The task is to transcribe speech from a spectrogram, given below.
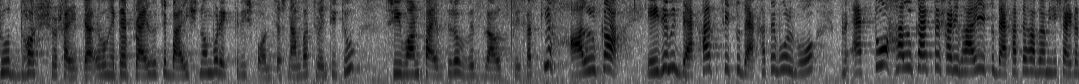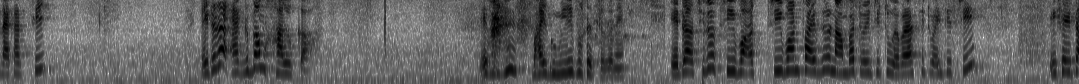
দুর্ধর্ষ শাড়িটা, এবং এটার প্রাইস হচ্ছে বাইশ নম্বর একত্রিশ পঞ্চাশ number twenty two three one five zero with blouse piece আর কি হালকা, এই যে আমি দেখাচ্ছি, একটু দেখাতে বলব মানে এত হালকা একটা শাড়ি ভাই, একটু দেখাতে হবে আমি যে শাড়িটা দেখাচ্ছি। এটা না একদম হালকা। এবারে ভাই ঘুমিয়েই পড়েছে ওখানে। এটা ছিল three one three one five zero number twenty two এবার আসছি টোয়েন্টি থ্রি এই শাড়িটা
